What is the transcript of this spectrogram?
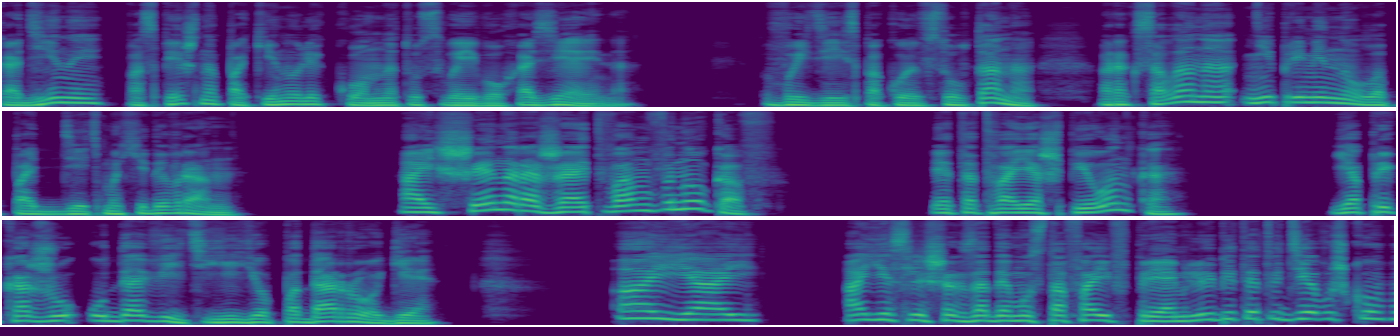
Кадины поспешно покинули комнату своего хозяина. Выйдя из покоев султана, Роксолана не применула поддеть Махидевран. «Айше нарожает вам внуков. Это твоя шпионка?» Я прикажу удавить ее по дороге». «Ай-яй! А если Шахзаде Мустафа и впрямь любит эту девушку?»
